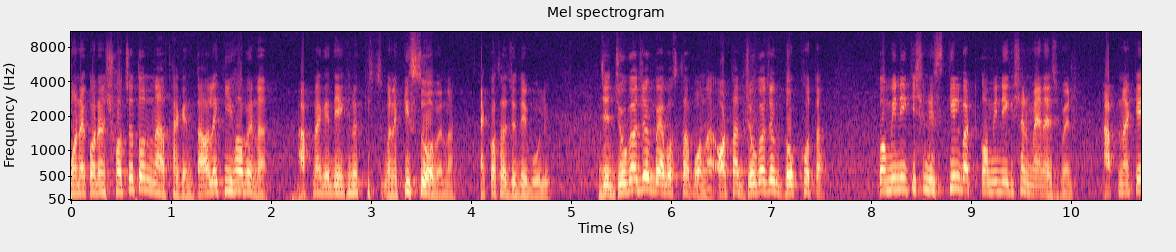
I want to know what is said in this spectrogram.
মনে করেন সচেতন না থাকেন, তাহলে কি হবে না? আপনাকে দিয়ে এখানে কিছু মানে কিছু হবে না। এক কথা যদি বলি। যে যোগাযোগ ব্যবস্থাপনা, অর্থাৎ যোগাযোগ দক্ষতা communication skill but communication management আপনাকে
